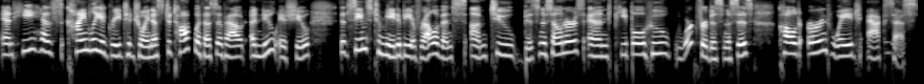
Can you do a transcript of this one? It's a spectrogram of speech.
and he has kindly agreed to join us to talk with us about a new issue that seems to me to be of relevance um, to business owners and people who work for businesses called earned wage access.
